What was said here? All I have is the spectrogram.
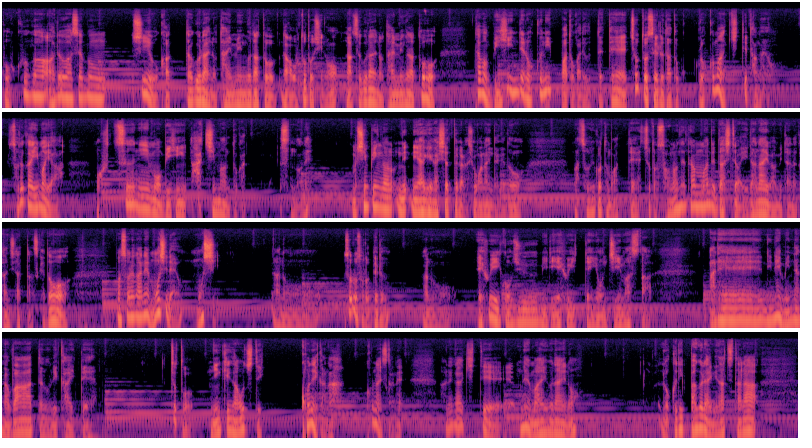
僕がアルワ 7C を買ったぐらいのタイミングだと、だから一昨年の夏ぐらいのタイミングだと、多分備品で6ニッパとかで売ってて、ちょっとセルだと6万切ってたのよ。それが今や、もう普通にもう備品8万とかすんのね。新品が、ね、値上げがしちゃったからしょうがないんだけど、まあそういうこともあって、ちょっとその値段まで出してはいらないわみたいな感じだったんですけど、まあそれがね、もしだよ、もし、あの、そろそろ出る、あの、FE50mmF1.4G マスター、あれにね、みんながバーって乗り換えて、ちょっと人気が落ちてこねえかな。来ないですかね。あれが来て、ね、前ぐらいの6立派ぐらいになってたら、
